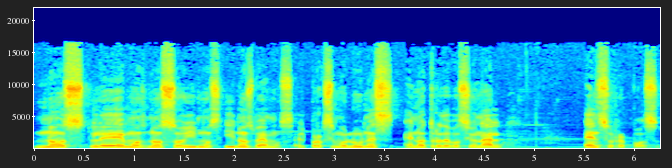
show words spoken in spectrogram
nos leemos, nos oímos y nos vemos el próximo lunes en otro devocional en su reposo.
